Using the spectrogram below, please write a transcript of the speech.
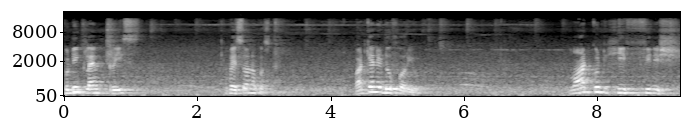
Could you climb trees? Yes or no question. What can I do for you? What could he finish?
